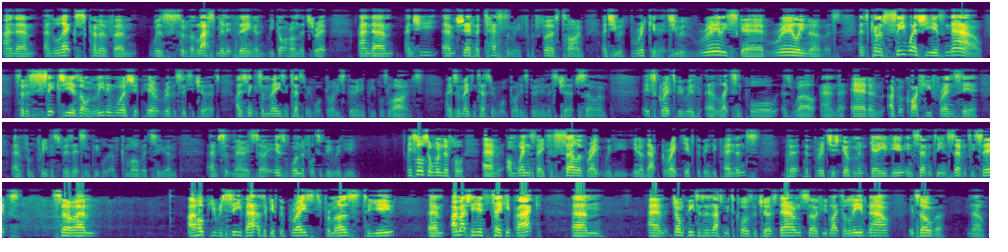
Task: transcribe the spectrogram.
and um, and Lex kind of um, was sort of a last minute thing, and we got her on the trip. And um, and she um, shared her testimony for the first time, and she was bricking it. She was really scared, really nervous, and to kind of see where she is now, sort of six years on, leading worship here at River City Church. I just think it's amazing testimony of what God is doing in people's lives, and it's amazing testimony of what God is doing in this church. So um, it's great to be with uh, Lex and Paul as well, and uh, Ed, and I've got quite a few friends here um, from previous visits and people that have come over to um, um, St Mary's. So it is wonderful to be with you. It's also wonderful um, on Wednesday to celebrate with you, you know, that great gift of independence that the British government gave you in 1776. So um, I hope you receive that as a gift of grace from us to you. Um, I'm actually here to take it back. Um, and John Peters has asked me to close the church down, so if you'd like to leave now, it's over. No.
